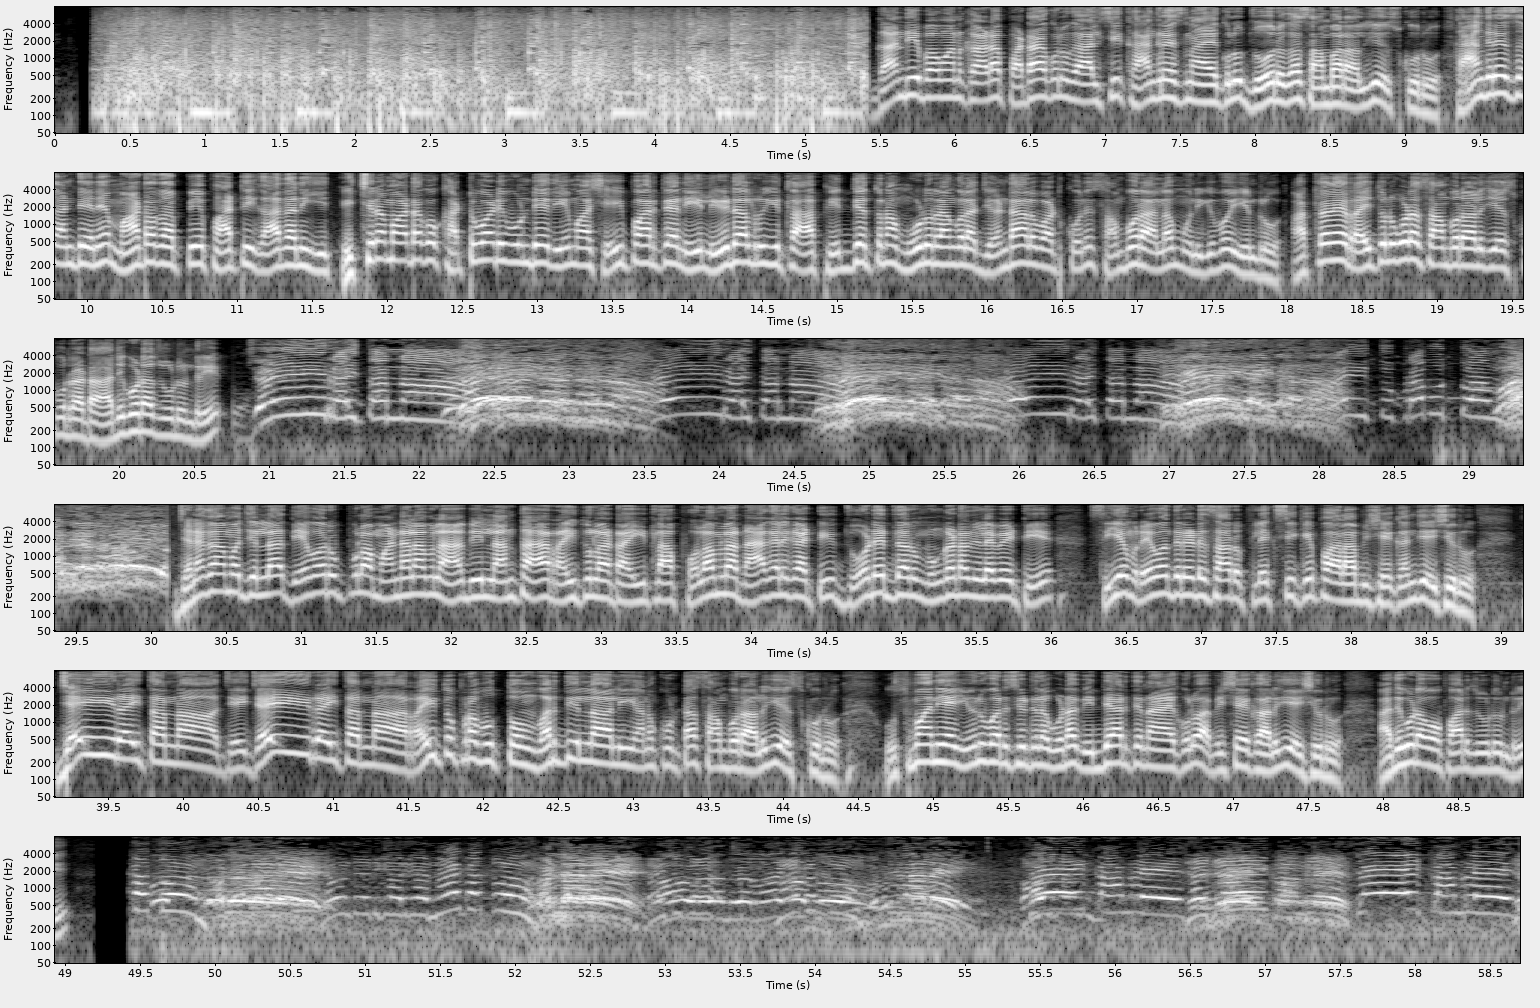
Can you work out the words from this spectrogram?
గాంధీ భవన్ కాడ పటాకులు కాల్చి కాంగ్రెస్ నాయకులు జోరుగా సంబరాలు చేసుకురు కాంగ్రెస్ అంటేనే మాట తప్పే పార్టీ కాదని ఇచ్చిన మాటకు కట్టుబడి ఉండేది మా షెయి పార్టీ అని లీడర్లు ఇట్లా పెద్ద ఎత్తున మూడు రంగుల జెండాలు పట్టుకొని సంబురాల్లో మునిగిపోయిండ్రు. అట్లనే రైతులు కూడా సంబరాలు చేసుకుర్రట. అది కూడా చూడండి జై రైతన్న! రైతన్న! రైతన్న! రైతు ప్రభు జనగామ జిల్లా దేవరుప్పుల మండలంలో వీళ్ళంతా రైతులట. ఇట్లా పొలంలో నాగలి కట్టి జోడెడ్లను ముంగట నిలబెట్టి సీఎం రేవంత్ రెడ్డి సారు ఫ్లెక్సీకి పాలాభిషేకం చేసిరు జై రైతన్న జై జై రైతన్న రైతు ప్రభుత్వం వర్ధిల్లాలి అనుకుంటా సంబురాలు చేసుకురు ఉస్మానియా యూనివర్సిటీలో కూడా విద్యార్థి నాయకులు అభిషేకాలు చేసిరు అది కూడా ఓ పారు చూడుండ్రి. కాంగ్రెస్!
